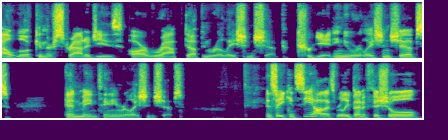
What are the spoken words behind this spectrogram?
outlook and their strategies are wrapped up in relationship, creating new relationships and maintaining relationships. And so you can see how that's really beneficial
